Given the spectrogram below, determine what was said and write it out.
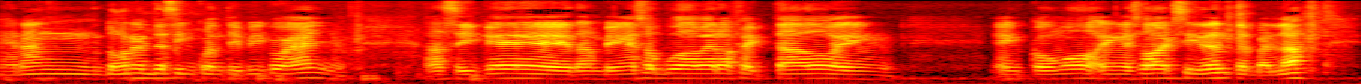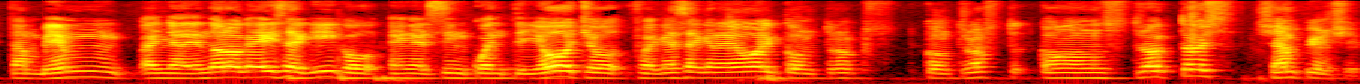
Eran dones de cincuenta y pico de años. Así que también eso pudo haber afectado en, en cómo, en esos accidentes, ¿verdad? También añadiendo lo que dice Kiko, en el 58 fue que se creó el Construct- Construct- Constructors Championship.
